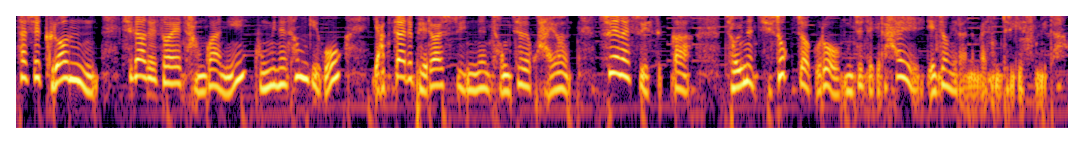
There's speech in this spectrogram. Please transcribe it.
사실 그런 시각에서의 장관이 국민을 섬기고 약자를 배려할 수 있는 정책을 과연 수행할 수 있을까? 저희는 지속적으로 문제 제기를 할 예정이라는 말씀 드리겠습니다.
